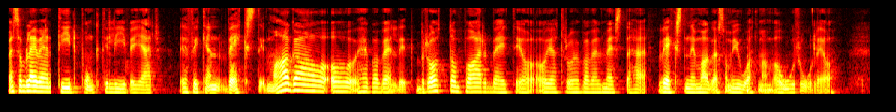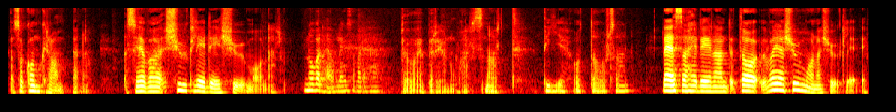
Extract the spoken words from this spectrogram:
Men så blev det en tidpunkt i livet där jag fick en växt i magen och, och det var väldigt bråttom på arbetet och, och, jag tror det var väl mest det här växten i magen som gjorde att man var orolig och, och så kom kramperna. Så jag var sjukledig i sju månader. Nå var det här, hur länge sedan var det här? Det börjar nog vara snart tio, åtta år sedan. Nej, så hade innan, då var jag sju månader sjukledig.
